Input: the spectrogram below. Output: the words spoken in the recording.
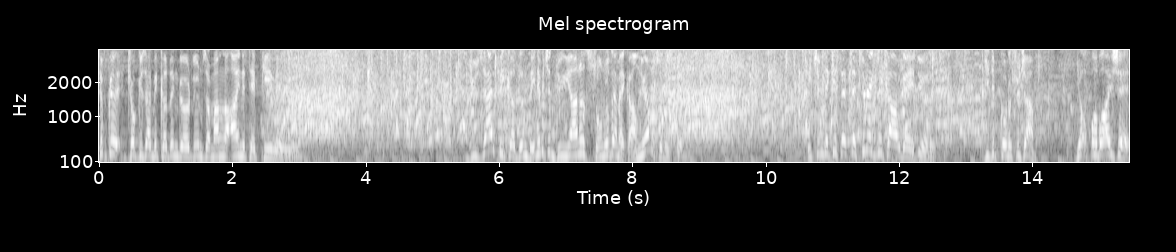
Tıpkı çok güzel bir kadın gördüğüm zamanla aynı tepkiyi veriyorum. Güzel bir kadın benim için dünyanın sonu demek anlıyor musunuz beni? İçimdeki sesle sürekli kavga ediyoruz. Gidip konuşacağım. Yapma Bayce.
